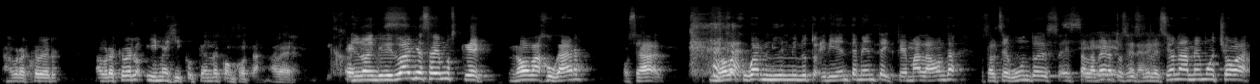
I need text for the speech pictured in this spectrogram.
Habrá que ver, habrá que verlo. Y México, ¿qué onda con Cota? A ver. En lo individual ya sabemos que no va a jugar, o sea, no va a jugar ni un minuto. Evidentemente, qué mala onda. O sea, el segundo es, es Talavera. Entonces, si se lesiona a Memo Ochoa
